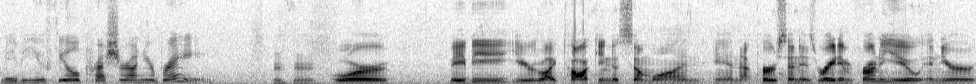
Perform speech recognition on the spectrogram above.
Maybe you feel pressure on your brain. hmm Or maybe you're like talking to someone and that person is right in front of you and you're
